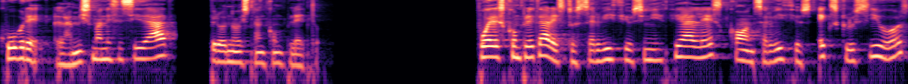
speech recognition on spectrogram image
cubre la misma necesidad, pero no es tan completo. Puedes completar estos servicios iniciales con servicios exclusivos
